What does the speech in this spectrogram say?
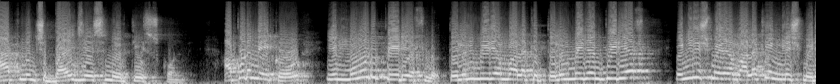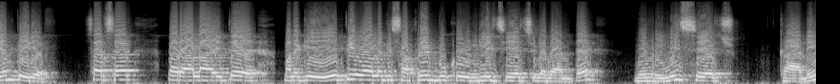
యాప్ నుంచి బై చేసి మీరు తీసుకోండి. అప్పుడు మీకు ఈ మూడు పీడిఎఫ్లు తెలుగు మీడియం వాళ్ళకి Telugu medium PDF English medium వాళ్ళకి English medium PDF sir sir మరి అలా అయితే మనకి ఏపీ వాళ్ళకి సపరేట్ బుక్ రిలీజ్ చేయొచ్చు కదా అంటే మేము రిలీజ్ చేయొచ్చు. కానీ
